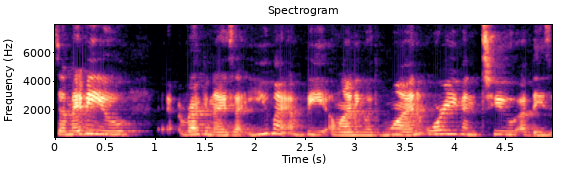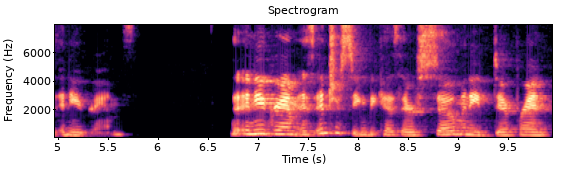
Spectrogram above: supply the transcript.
So maybe you recognize that you might be aligning with one or even two of these Enneagrams. The Enneagram is interesting because there's so many different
